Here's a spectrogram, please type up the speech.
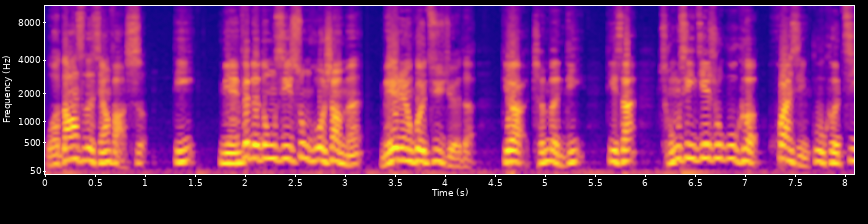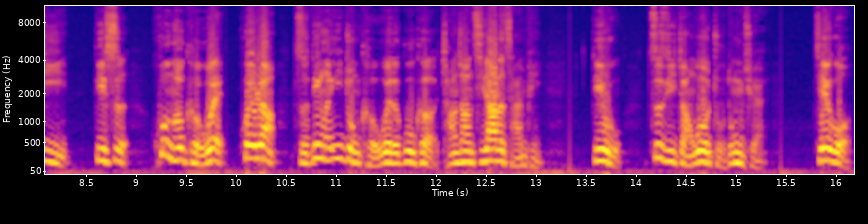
我当时的想法是：第一，免费的东西送货上门，没人会拒绝的。第二，成本低；第三，重新接触顾客，唤醒顾客记忆。第四，混合口味会让指定了一种口味的顾客尝尝其他的产品。第五，自己掌握主动权。结果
